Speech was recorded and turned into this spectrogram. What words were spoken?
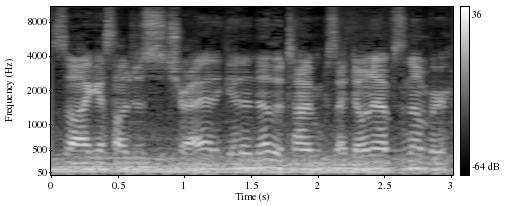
So I guess I'll just try it again another time, because I don't have his number.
